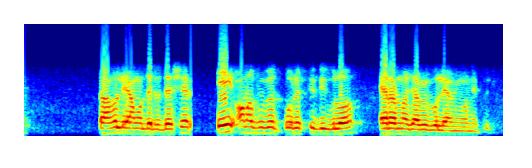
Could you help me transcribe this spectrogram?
তাহলে আমাদের দেশের এই অনভিভেদ পরিস্থিতিগুলো এড়ানো যাবে বলে আমি মনে করি।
